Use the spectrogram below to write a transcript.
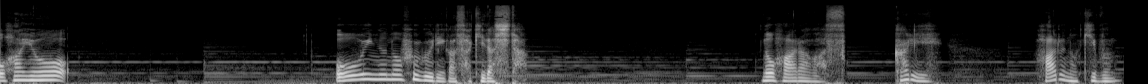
おはよう。大犬のふぐりが咲き出した。野原はすっかり春の気分。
